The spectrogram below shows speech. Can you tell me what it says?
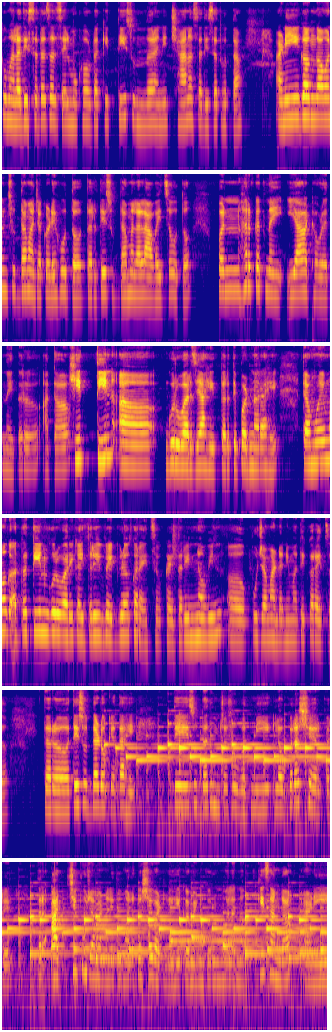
तुम्हाला दिसतच असेल मुखवटा किती सुंदर आणि छान असा दिसत होता. आणि गंगावनसुद्धा माझ्याकडे होतं तर ते सुद्धा मला लावायचं होतं. पण हरकत नाही या आठवड्यात नाही तर आता ही तीन गुरुवार जे आहेत तर ते पडणार आहे. त्यामुळे मग आता तीन गुरुवारी काहीतरी वेगळं करायचं काहीतरी नवीन पूजा मांडणीमध्ये करायचं. तर ते सुद्धा डोक्यात आहे. ते सुद्धा तुमच्यासोबत मी लवकरच शेअर करेल. तर आजची पूजा मांडणी तुम्हाला कशी वाटली हे कमेंट करून मला नक्की सांगा आणि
